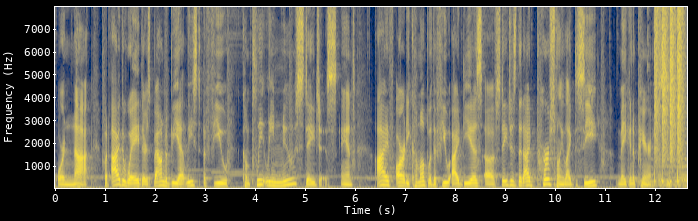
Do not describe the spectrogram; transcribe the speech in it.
or not, but either way, there's bound to be at least a few completely new stages, and I've already come up with a few ideas of stages that I'd personally like to see make an appearance.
